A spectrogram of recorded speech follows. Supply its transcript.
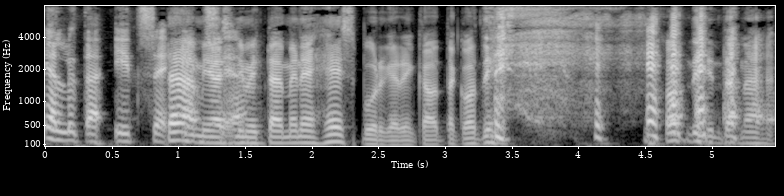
miellytä itse Tämä itseään. mies nimittäin menee Hesburgerin kautta kotiin, kotiin tänään.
